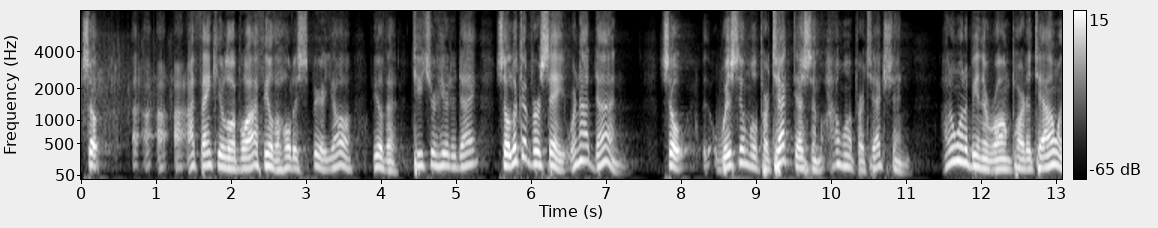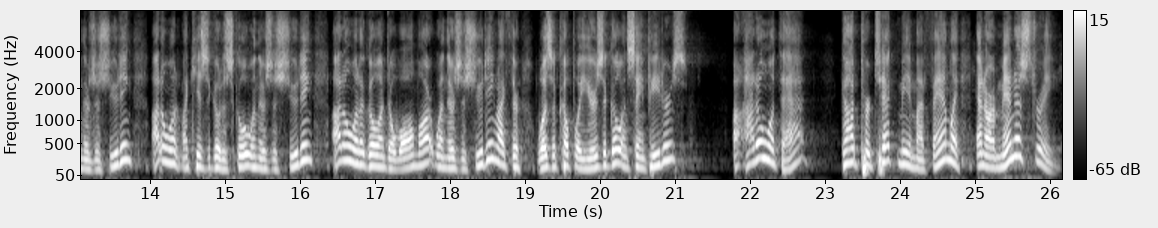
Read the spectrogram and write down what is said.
So I, I, I thank you, Lord. Boy, I feel the Holy Spirit. Y'all feel the teacher here today? So look at verse 8. We're not done. So wisdom will protect us, and I want protection. I don't want to be in the wrong part of town when there's a shooting. I don't want my kids to go to school when there's a shooting. I don't want to go into Walmart when there's a shooting like there was a couple of years ago in St. Peters. I don't want that. God, protect me and my family and our ministry.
